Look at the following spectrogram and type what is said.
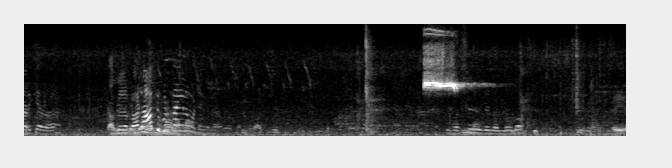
கிடைக்காதா இதில் சாப்பிட்டு ஏய்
